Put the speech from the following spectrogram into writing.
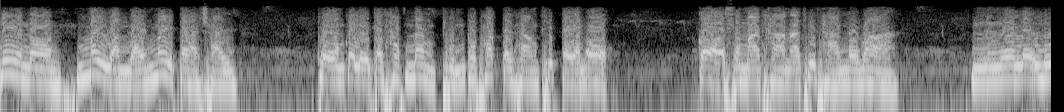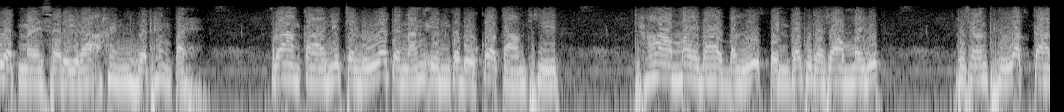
แน่นอนไม่หวั่นไหวไม่ปราชัยพระองค์ก็เลยประทับนั่งผินพระพักไปทางทิศตะวันออก ก็สมาทานอธิษฐานเลยว่า เนื้อและเลือดในสรีระให้มันเหือดแห้งไป ร่างกายนี้จะรู้แต่หนังเอ็นกระดูกก็ตามที ถ้าไม่ได้บรรลุเป็นพระพุทธเจ้าไม่ลุก เพราะฉะนั้นถือว่าการ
